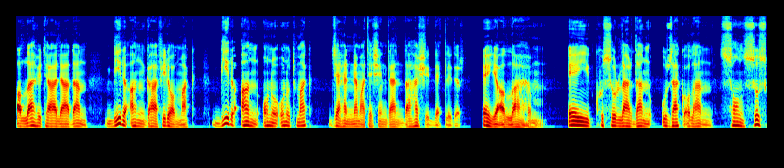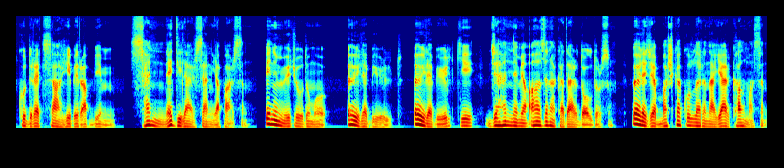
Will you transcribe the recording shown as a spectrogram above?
Allahü Teala'dan bir an gafil olmak, bir an onu unutmak cehennem ateşinden daha şiddetlidir. Ey Allah'ım, ey kusurlardan uzak olan sonsuz kudret sahibi Rabbim, sen ne dilersen yaparsın. Benim vücudumu öyle büyült, öyle büyült ki cehennemi ağzına kadar doldursun. Böylece başka kullarına yer kalmasın.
